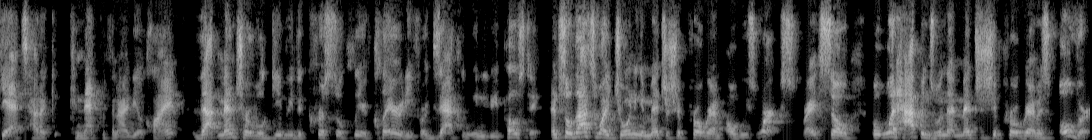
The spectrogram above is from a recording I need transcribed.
gets how to connect with an ideal client, that mentor will give you the crystal clear clarity for exactly what you need to be posting. And so that's why joining a mentorship program always works, right? So, but what happens when that mentorship program is over,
